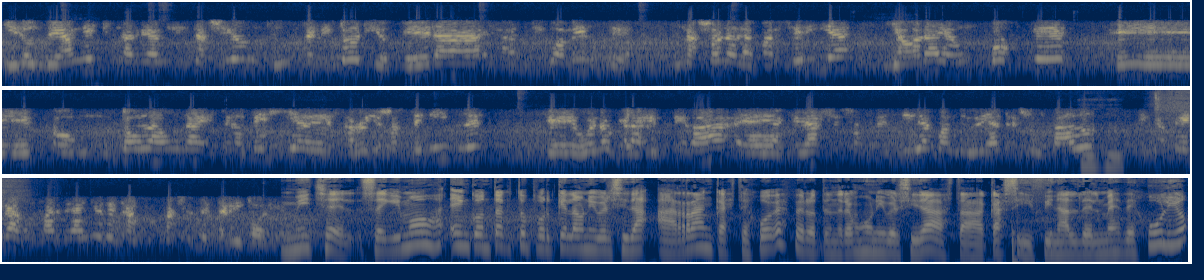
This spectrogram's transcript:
y donde han hecho una rehabilitación de un territorio que era antiguamente una zona de parcería y ahora es un bosque eh, con toda una estrategia de desarrollo sostenible que bueno que la gente va eh, a quedarse sorprendida cuando vea el resultado en apenas un par de años de transformación del territorio. Michel, seguimos en contacto porque la universidad arranca este jueves, pero tendremos universidad hasta casi final del mes de julio.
